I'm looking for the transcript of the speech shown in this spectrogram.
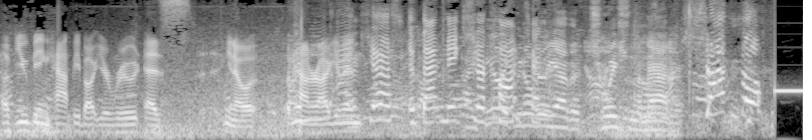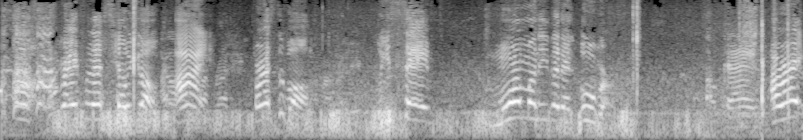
of you being happy about your route as, you know, a counter argument? Yes, if that makes I your feel like content. we don't really have a choice in the matter. Shut the f- up. You ready for this? Here we go. All right. First of all, we saved more money than an Uber. Okay. All right.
